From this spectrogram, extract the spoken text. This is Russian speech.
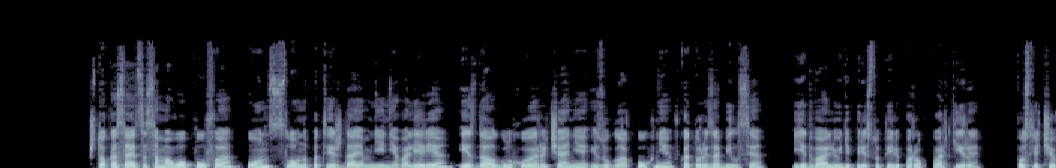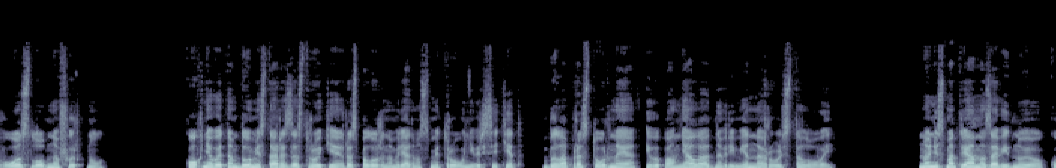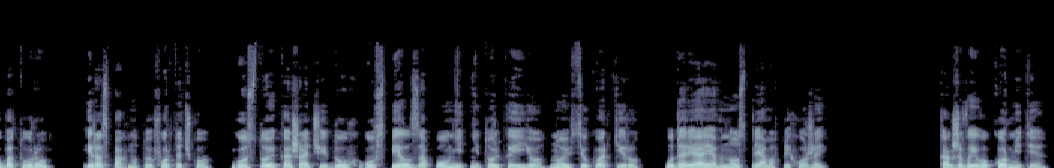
Что касается самого Пуфа, он, словно подтверждая мнение Валерия, издал глухое рычание из угла кухни, в который забился. Едва люди переступили порог квартиры, после чего злобно фыркнул. Кухня в этом доме старой застройки, расположенном рядом с метро «Университет», была просторная и выполняла одновременно роль столовой. Но, несмотря на завидную кубатуру и распахнутую форточку, густой кошачий дух успел заполнить не только ее, но и всю квартиру, ударяя в нос прямо в прихожей. «Как же вы его кормите?»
